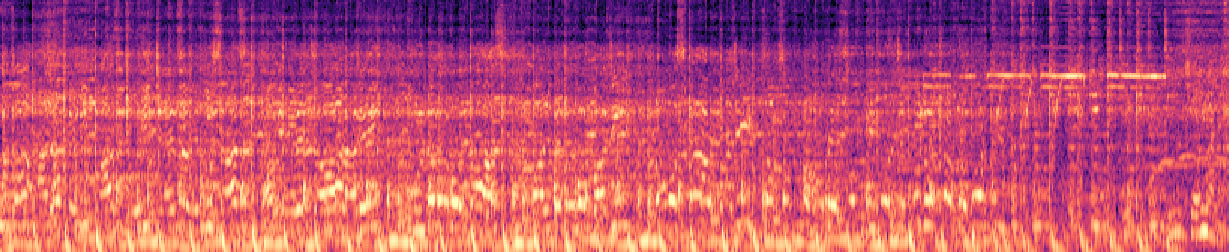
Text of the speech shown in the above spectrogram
মু তো আজও মেরি পাস তোরি চ্যান্সে দেবো শ্বাস আমি হেরে যাওয়ার আগে উল্টো দেবো দাস, পাল্টে দেবো বাজি। নমস্কার, বাজি। সব সত্য হবে, সত্যি বলছে বুধু চক্রবর্তী DJ Money.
